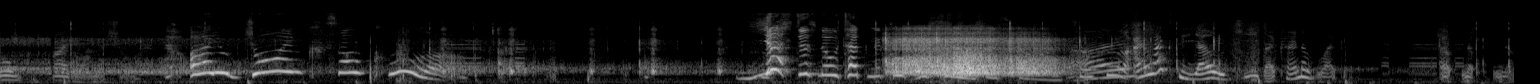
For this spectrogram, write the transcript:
oh, I don't want to show. Oh, you joined! So cool! Yes, there's no technical issues. So cool. I like the yellow Jeep. I kind of like it. Oh, no, no.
